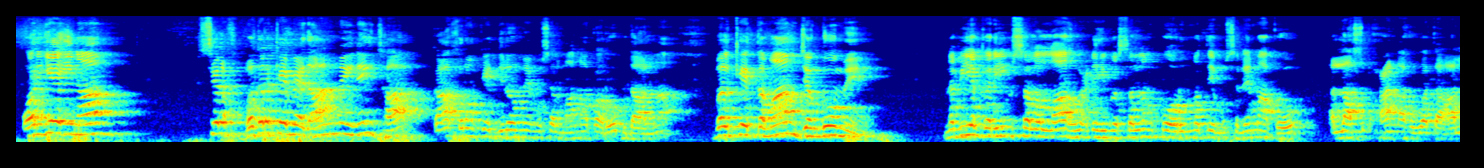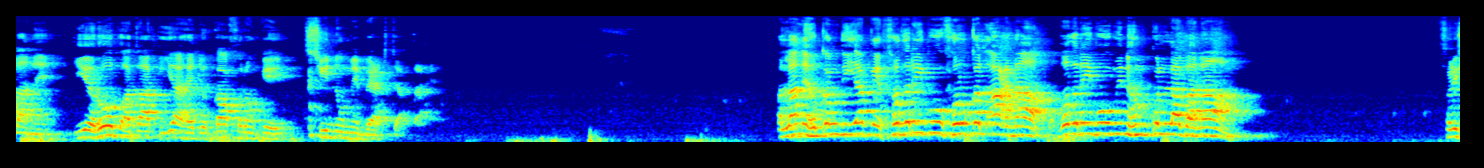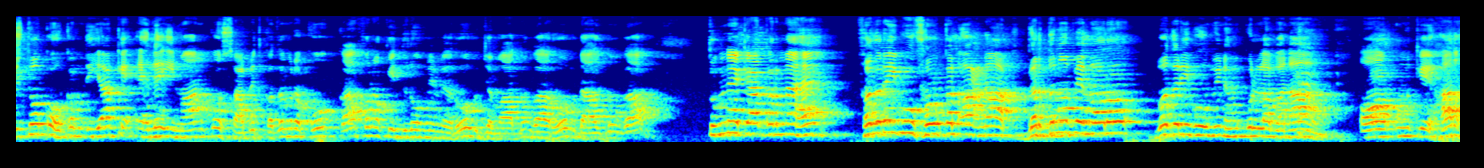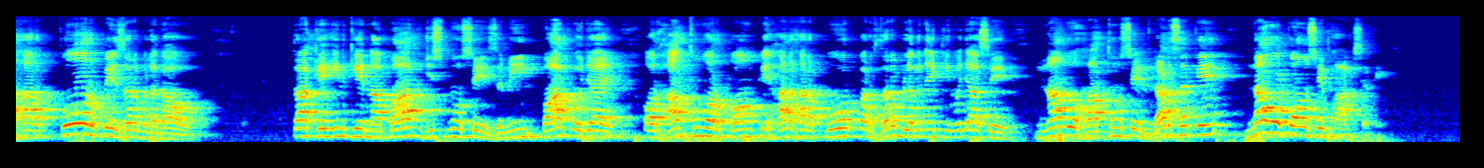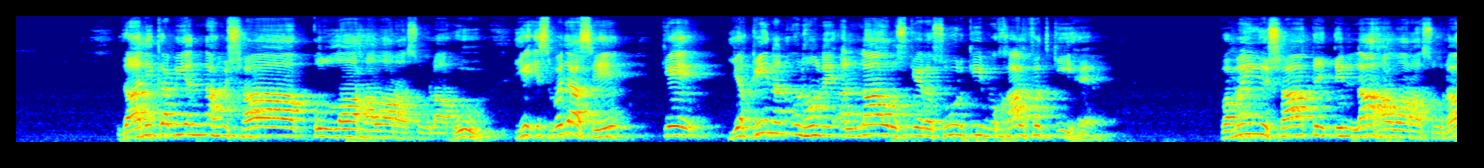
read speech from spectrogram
اور یہ انعام صرف بدر کے میدان میں ہی نہیں تھا، کافروں کے دلوں میں مسلمانوں کا روپ ڈالنا، بلکہ تمام جنگوں میں نبی کریم صلی اللہ علیہ وسلم کو اور امت مسلمہ کو اللہ سبحانہ ہوا تعالیٰ نے یہ روب عطا کیا ہے جو کافروں کے سینوں میں بیٹھ جاتا ہے۔ اللہ نے حکم دیا کہ فضریبو فوق الاعناق وضریبو منہم کل بنان۔ فرشتوں کو حکم دیا کہ اہل ایمان کو ثابت قدم رکھو، کافروں کے دلوں میں میں روب جما دوں گا، روب ڈال دوں گا۔ تم نے کیا کرنا ہے؟ فدریبو فوکل اعناق گردنوں پہ مارو بدریبو منہم اللہ بنان۔ اور ان کے ہر ہر پور پہ ضرب لگاؤ۔ تاکہ ان کے ناپاک جسموں سے زمین پاک ہو جائے اور ہاتھوں اور پاؤں کے ہر ہر پور پر ضرب لگنے کی وجہ سے نہ وہ ہاتھوں سے لڑ سکیں نہ وہ پاؤں سے بھاگ سکیں ذالی کا بھی انہم شاق اللہ و رسول یہ اس وجہ سے کہ یقیناً انہوں نے اللہ اور اس کے رسول کی مخالفت کی ہے۔ ومئی شاق اللہ و رسول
